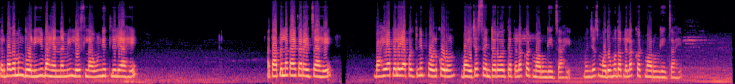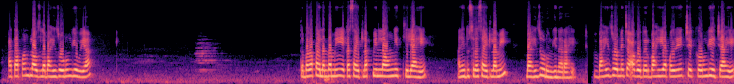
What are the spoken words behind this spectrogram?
तर बघा मग दोन्हीही बाह्यांना मी लेस लावून घेतलेली आहे. आता आपल्याला काय करायचं आहे? बाही आपल्याला या पद्धतीने फोल्ड करून बाहीच्या सेंटरवरती आपल्याला कट मारून घ्यायचं आहे. म्हणजेच मधोमध आपल्याला कट मारून घ्यायचं आहे. आता आपण ब्लाऊजला बाही जोडून घेऊया. तर बघा पहिल्यांदा मी एका साईडला पिन लावून घेतलेली आहे आणि दुसऱ्या साईडला मी बाही जोडून घेणार आहे. बाही जोडण्याच्या अगोदर बाही या पद्धतीने चेक करून घ्यायची आहे.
